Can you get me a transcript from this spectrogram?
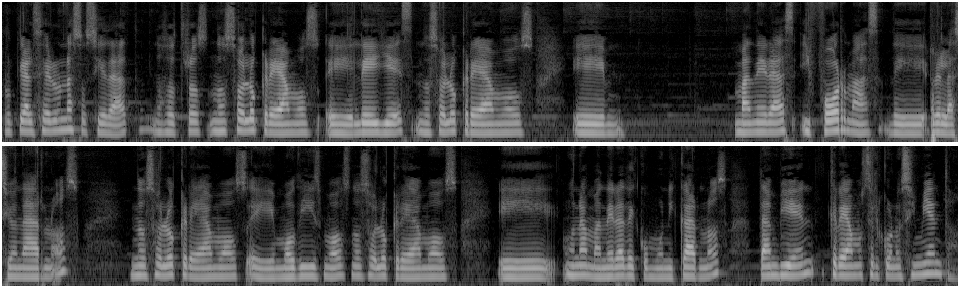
porque al ser una sociedad, nosotros no solo creamos eh, leyes, no solo creamos em, maneras y formas de relacionarnos, no solo creamos eh, modismos, no solo creamos eh, una manera de comunicarnos, también creamos el conocimiento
